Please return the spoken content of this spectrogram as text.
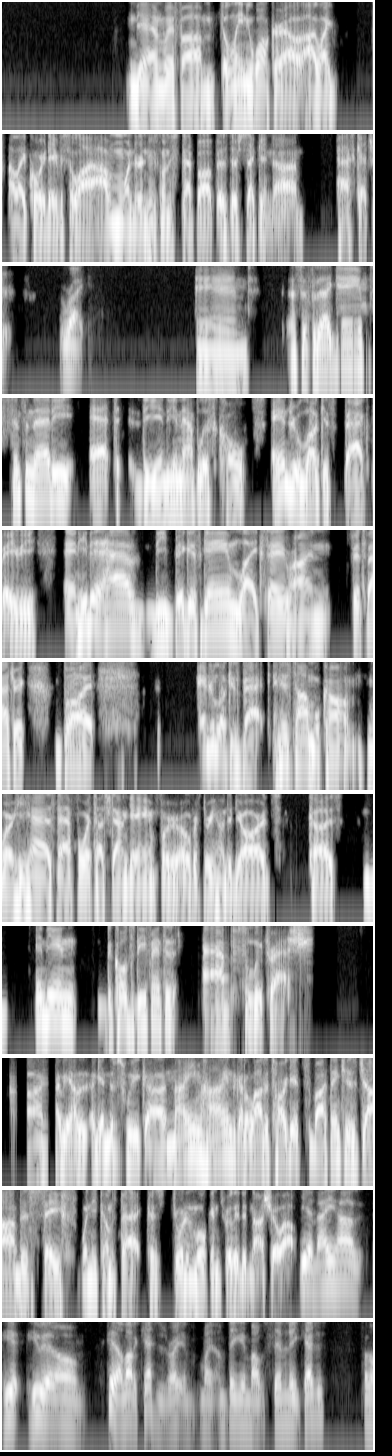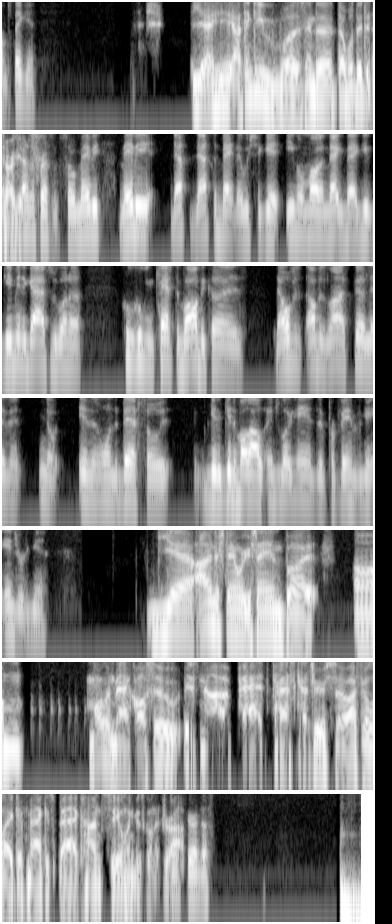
Yeah, and with um, Delanie Walker out, I like I like Corey Davis a lot. I'm wondering who's going to step up as their second uh, pass catcher. Right. And that's it for that game. Cincinnati at the Indianapolis Colts. Andrew Luck is back, baby. And he didn't have the biggest game like, say, Ryan Fitzpatrick, but Andrew Luck is back, and his time will come where he has that four touchdown game for over 300 yards because Indian, the Colts defense is absolute trash. Uh, be out again this week. Uh, Nyheim Hines got a lot of targets, but I think his job is safe when he comes back because Jordan Wilkins really did not show out. Yeah, Nyheim Hines, he he had um he had a lot of catches, right? I'm thinking about seven, eight catches, if I'm not mistaken. Yeah, he. I think he was in the double digit That's, targets. that's impressive. So maybe maybe that's that's the back that we should get. Even Marlon Mack back. Give, give me the guys who's gonna who who can catch the ball because the offensive, offensive line still isn't you know isn't one of the best. So get get the ball out of Andrew Luck's hands to prevent him from getting injured again. Yeah, I understand what you're saying, but um, Marlon Mack also is not a bad pass catcher. So I feel like if Mack is back, Hines' ceiling is going to drop. Fair enough.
